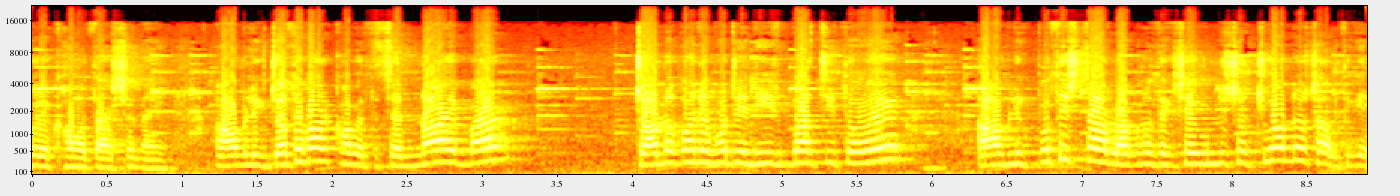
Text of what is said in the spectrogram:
করে ক্ষমতা আসে নাই। আওয়ামী লীগ যতবার ক্ষমতা চায়, নয়বার জনগণের ভোটে নির্বাচিত হয়ে আওয়ামী লীগ প্রতিষ্ঠা লগ্ন থেকে সেই উনিশশো চুয়ান্ন সাল থেকে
